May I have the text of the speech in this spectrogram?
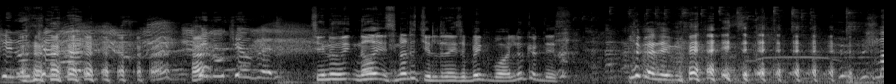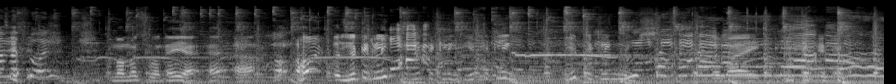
Chinu children. Chinu children. Chinu no it's not a children it's a big boy look at this look at him Mama's phone. Mama's phone. Hey, yeah. Uh, uh, oh, oh, you tickling? You tickling? You tickling? You tickling me? Bye bye.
